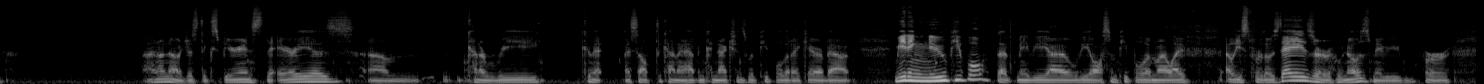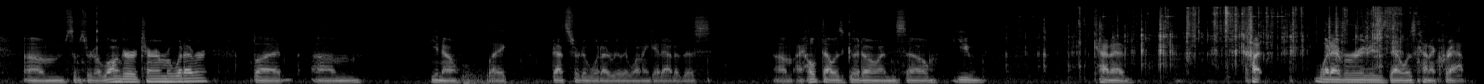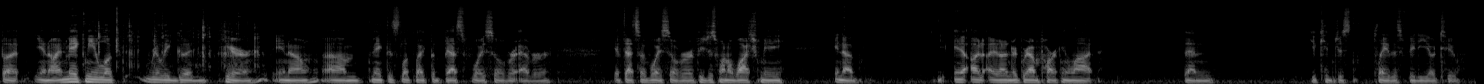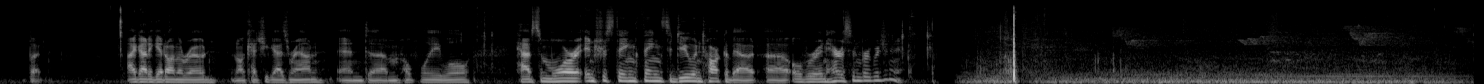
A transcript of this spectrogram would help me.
I don't know, just experience the areas, um, kind of re commit myself to kind of having connections with people that I care about, meeting new people that maybe I will be awesome people in my life, at least for those days, or who knows, maybe for um, some sort of longer term or whatever. But, um, you know, like that's sort of what I really want to get out of this. Um, I hope that was good, Owen. So you kind of cut whatever it is that was kind of crap, but you know, and make me look really good here. You know, um, make this look like the best voiceover ever if that's a voiceover. If you just want to watch me in a in an underground parking lot, then you can just play this video too. But I got to get on the road, and I'll catch you guys around, and um, hopefully we'll have some more interesting things to do and talk about uh, over in Harrisonburg, Virginia.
